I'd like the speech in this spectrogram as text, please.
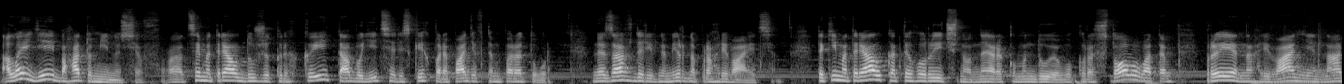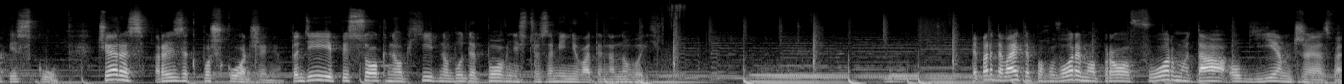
Але є й багато мінусів. Е, Цей матеріал дуже крихкий та боїться різких перепадів температур, не завжди рівномірно прогрівається. Такий матеріал категорично не рекомендую використовувати при нагріванні на піску через ризик пошкодження. Тоді пісок необхідно буде повністю замінювати на новий. Тепер давайте поговоримо про форму та об'єм джезви,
